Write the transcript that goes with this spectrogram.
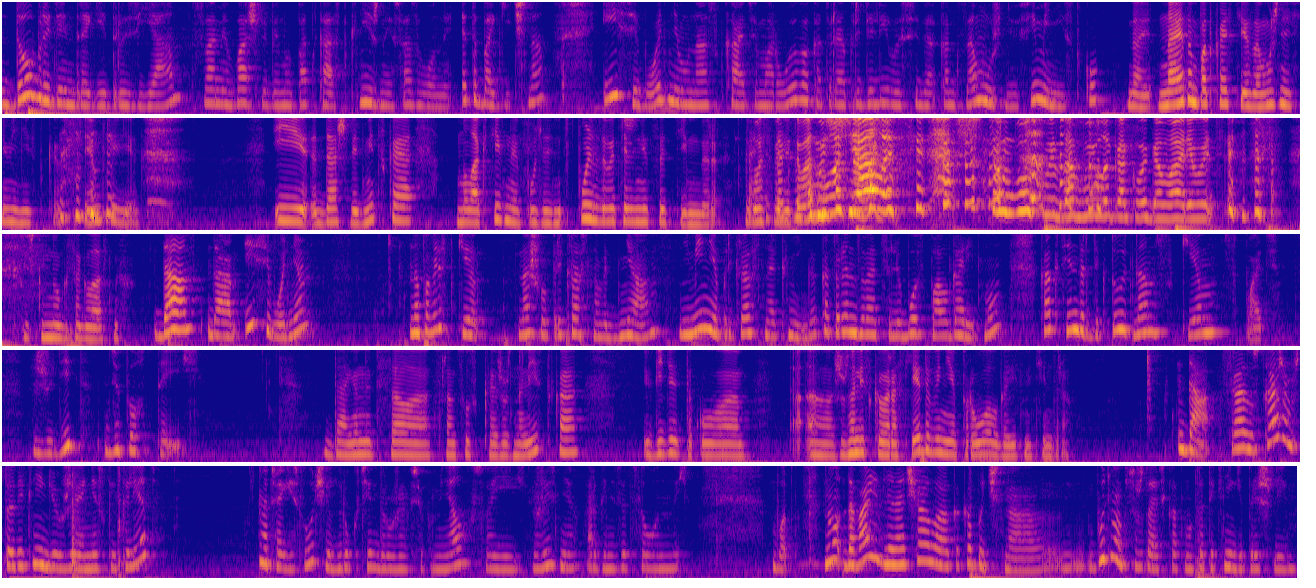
Добрый день, дорогие друзья! С вами ваш любимый подкаст «Книжные созвоны». Это «Богично». И сегодня у нас Катя Маруева, которая определила себя как замужнюю феминистку. Да, на этом подкасте я замужняя феминистка. Всем привет! И Даша Ведмицкая, малоактивная пользовательница Тиндера. Господи, ты возмущалась, что буквы забыла, как выговаривать. Слишком много согласных. Да, да. И сегодня на повестке нашего прекрасного дня не менее прекрасная книга, которая называется «Любовь по алгоритму. Как Тиндер диктует нам, с кем спать». Жюдит Дюпортей. Да, ее написала французская журналистка в виде такого э, журналистского расследования про алгоритмы Тиндера. Да, сразу скажем, что этой книге уже несколько лет. На всякий случай, вдруг Тиндер уже все поменял в своей жизни организационной. Вот. Ну, давай для начала, как обычно, будем обсуждать, как мы к этой книге пришли.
